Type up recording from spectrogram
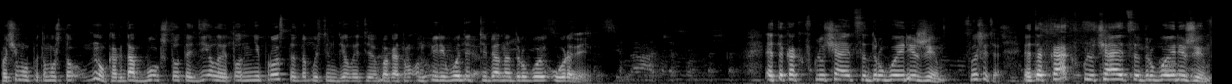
Почему? Потому что, ну, когда Бог что-то делает, Он не просто, допустим, делает тебя богатым, Он переводит тебя на другой уровень. Это как включается другой режим. Слышите? Это как включается другой режим.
